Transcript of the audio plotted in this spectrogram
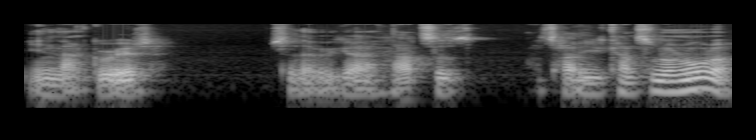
in that grid. So there we go. That's a, that's how you cancel an order.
